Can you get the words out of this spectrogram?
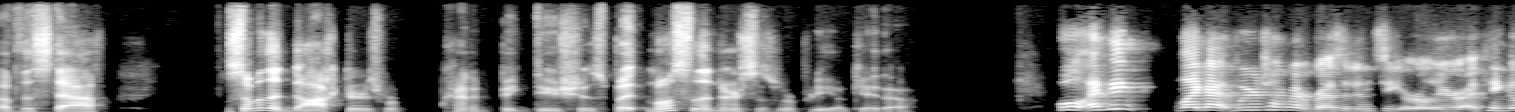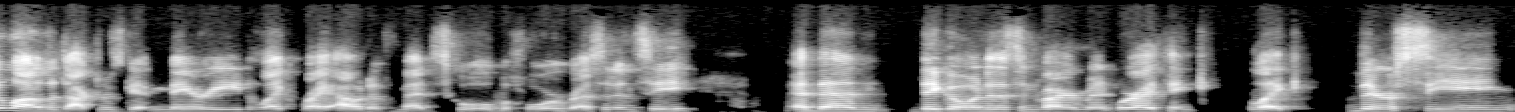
of the staff. Some of the doctors were kind of big douches, but most of the nurses were pretty okay though. Well, I think like I, we were talking about residency earlier. I think a lot of the doctors get married like right out of med school before mm-hmm. residency. And then they go into this environment where i think like they're seeing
